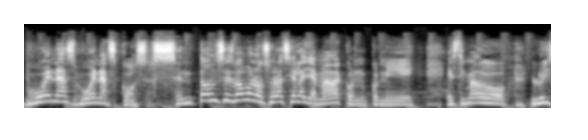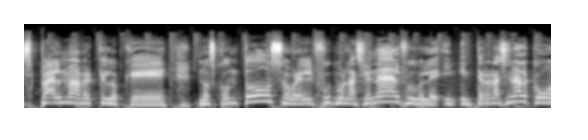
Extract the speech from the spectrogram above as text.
buenas, buenas cosas. Entonces, vámonos ahora sí a la llamada con, mi estimado Luis Palma, a ver qué es lo que nos contó sobre el fútbol nacional, fútbol internacional, cómo,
